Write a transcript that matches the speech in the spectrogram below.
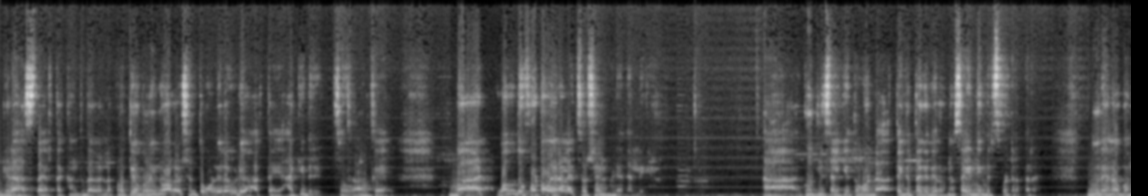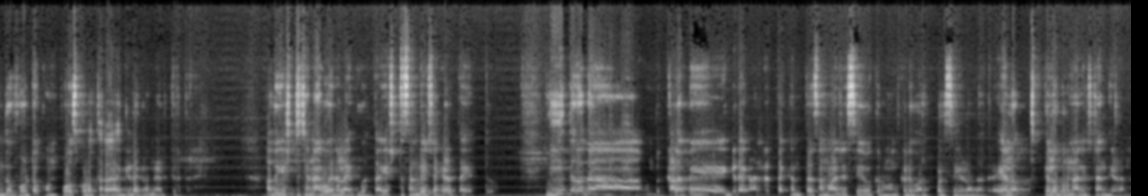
ಗಿಡ ಹಚ್ತಾ ಇರ್ತಕ್ಕಂಥದ್ದು ಅವೆಲ್ಲ ಪ್ರತಿಯೊಬ್ರು ಇನ್ವಾಲ್ವೇಷನ್ ತಗೊಂಡಿರೋ ವಿಡಿಯೋ ಹಾಕ್ತಾ ಹಾಕಿದ್ರಿ. ಸೊ ಓಕೆ ಬಟ್ ಒಂದು ಫೋಟೋ ವೈರಲ್ ಆಯ್ತು ಸೋಷಿಯಲ್ ಮೀಡಿಯಾದಲ್ಲಿ ಆ ಗೂದ್ಲಿ ಸಲ್ಕಿ ತಗೊಂಡ ತೆಗ್ ತೆಗೆದಿರೋನು ಸೈಡ್ ನಿಂದ್ರಿಸ್ಬಿಟ್ಟಿರ್ತಾರೆ. ಇವ್ರೇನೋ ಬಂದು ಫೋಟೋ ಕೊಂಡು ಪೋಸ್ ಕೊಡೋ ತರ ಗಿಡಗಳನ್ನ ನೆಡ್ತಿರ್ತಾರೆ. ಅದು ಎಷ್ಟು ಚೆನ್ನಾಗಿ ವೈರಲ್ ಆಯ್ತು ಗೊತ್ತಾ? ಎಷ್ಟು ಸಂದೇಶ ಹೇಳ್ತಾ ಇತ್ತು. ಈ ತರದ ಒಂದು ಕಳಪೆ ಗಿಡಗಳನ್ನ ಇರ್ತಕ್ಕಂಥ ಸಮಾಜ ಸೇವಕರು ಒಂದ್ ಕಡೆ ಹೊರತುಪಡಿಸಿ ಹೇಳೋದಾದ್ರೆ, ಎಲ್ಲೋ ಕೆಲವೊಬ್ರು ನಾನು ಇಷ್ಟ ಅಂತ ಹೇಳಲ್ಲ.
